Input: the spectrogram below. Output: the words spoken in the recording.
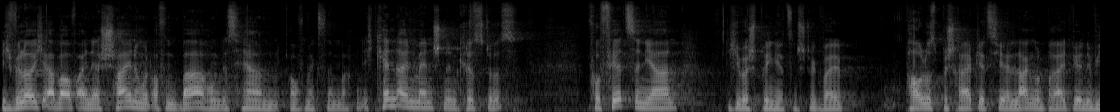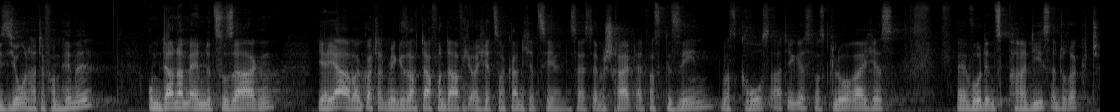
Ich will euch aber auf eine Erscheinung und Offenbarung des Herrn aufmerksam machen. Ich kenne einen Menschen in Christus. Vor 14 Jahren, ich überspringe jetzt ein Stück, weil Paulus beschreibt jetzt hier lang und breit, wie er eine Vision hatte vom Himmel, um dann am Ende zu sagen, ja, ja, aber Gott hat mir gesagt, davon darf ich euch jetzt noch gar nicht erzählen. Das heißt, er beschreibt etwas gesehen, was Großartiges, was Glorreiches. Er wurde ins Paradies erdrückt,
